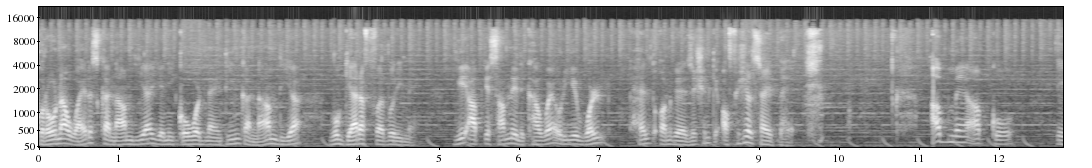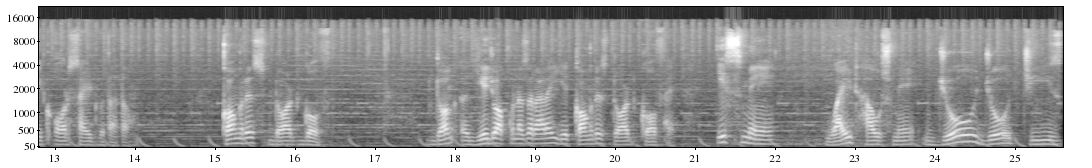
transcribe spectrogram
कोरोना वायरस का नाम दिया, यानी कोविड 19 का नाम दिया, वो 11 फरवरी में। ये आपके सामने लिखा हुआ है और ये वर्ल्ड हेल्थ ऑर्गेनाइजेशन के ऑफिशियल साइट पे है। अब मैं आपको एक और साइट बताता हूँ। कांग्रेस डॉट गोव ये जो आपको नज़र आ रहा है, ये कांग्रेस डॉट गोव है। इसमें वाइट हाउस में जो जो चीज़,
